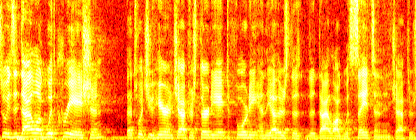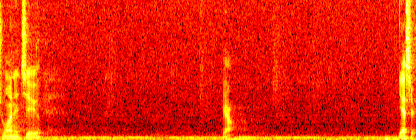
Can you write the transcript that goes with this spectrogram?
So he's in dialogue with creation. That's what you hear in chapters 38 to 40, and the others, the, the dialogue with Satan in chapters 1 and 2. Yeah. Yes, sir.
